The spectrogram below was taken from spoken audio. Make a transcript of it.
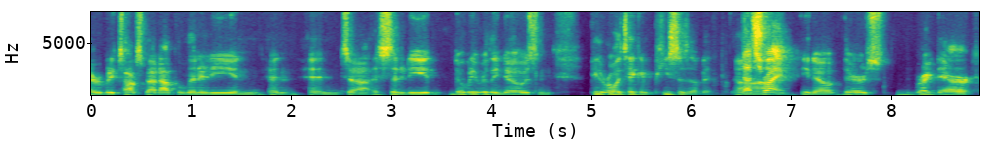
everybody talks about alkalinity and and and uh, acidity, and nobody really knows. And people are only taking pieces of it. That's um, right. You know, there's right there.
